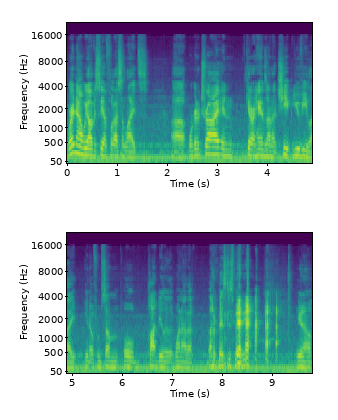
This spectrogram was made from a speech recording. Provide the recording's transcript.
right now we obviously have fluorescent lights. Uh, we're going to try and get our hands on a cheap UV light, you know, from some old pot dealer that went out of out of business, maybe. you know,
